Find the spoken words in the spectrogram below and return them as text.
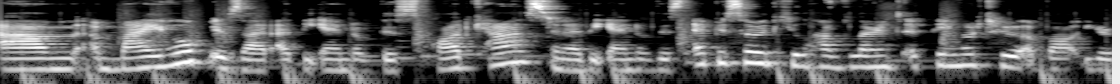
Um, my hope is that at the end of this podcast and at the end of this episode, you'll have learned a thing or two about your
